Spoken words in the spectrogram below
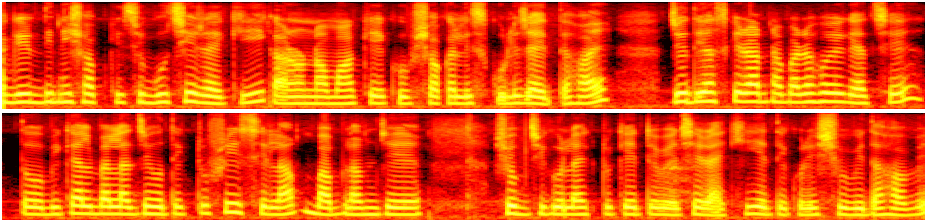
আগের দিনই সব কিছু গুছিয়ে রাখি, কারণ আমাকে খুব সকালে স্কুলে যাইতে হয়। যদি আজকে রান্না বাড়া হয়ে গেছে, তো বিকালবেলা যেহেতু একটু ফ্রি ছিলাম, ভাবলাম যে সবজিগুলো একটু কেটে বেছে রাখি, এতে করে সুবিধা হবে।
